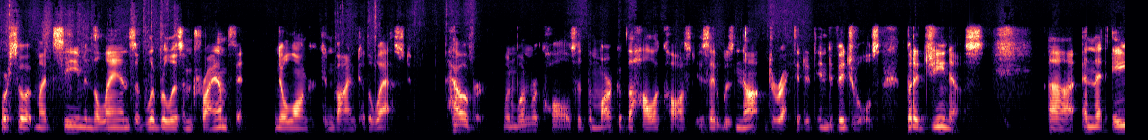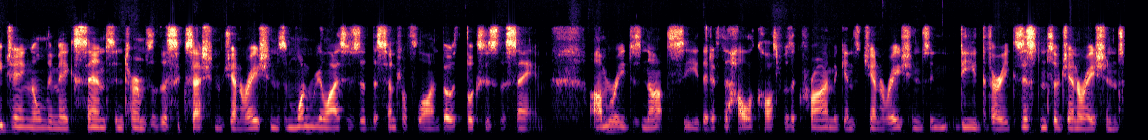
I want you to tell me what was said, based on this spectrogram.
Or so it might seem in the lands of liberalism triumphant, no longer confined to the West. However, when one recalls that the mark of the Holocaust is that it was not directed at individuals, but a genos, uh, and that aging only makes sense in terms of the succession of generations, and one realizes that the central flaw in both books is the same. Améry does not see that if the Holocaust was a crime against generations, indeed the very existence of generations,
